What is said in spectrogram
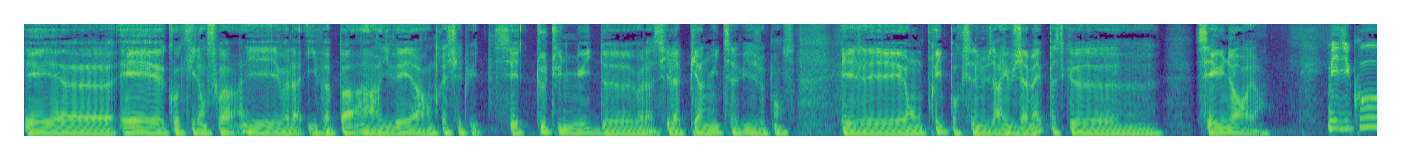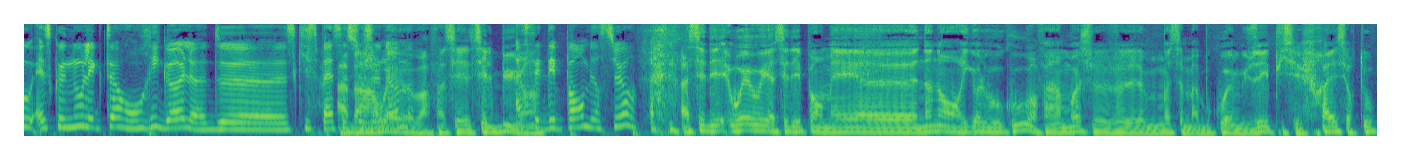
Et, euh, et quoi qu'il en soit, il, voilà, il va pas arriver à rentrer chez lui. C'est toute une nuit de voilà, c'est la pire nuit de sa vie, je pense. Et on prie pour que ça ne nous arrive jamais parce que euh, c'est une horreur. Mais du coup, est-ce que nous, lecteurs, on rigole de ce qui se passe à ce ben, jeune ouais, homme ouais, ouais, enfin c'est c'est le but. À hein. ses dépens, bien sûr. Assez dé... Oui, oui, assez dépend. Mais euh, non, non, on rigole beaucoup. Enfin, moi, je, je- moi, ça m'a beaucoup amusé. Et puis, c'est frais surtout.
